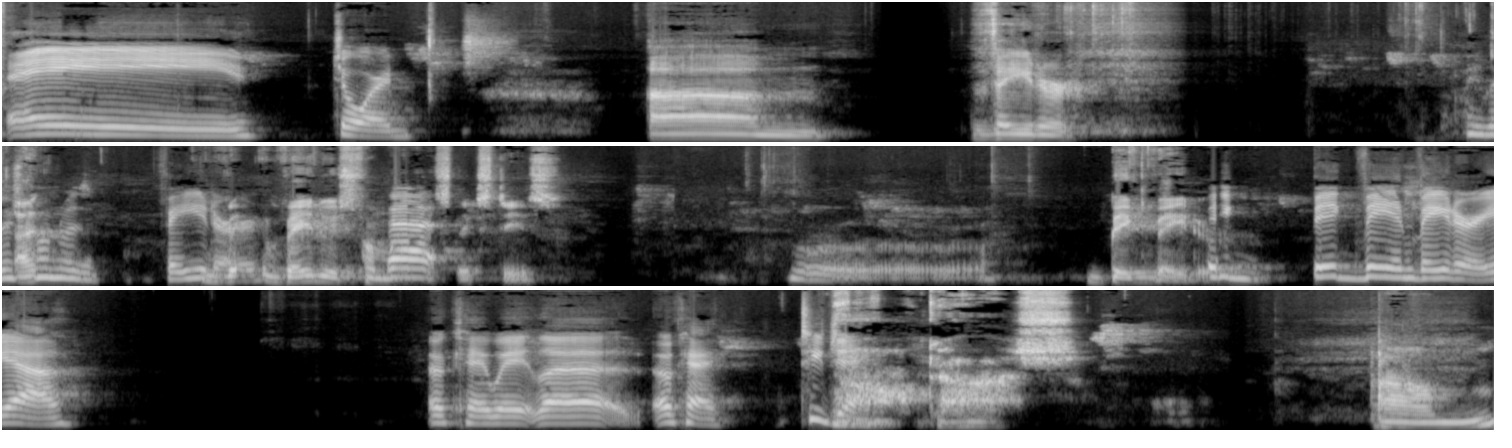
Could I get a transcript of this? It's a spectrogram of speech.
Hey, Jord. Um, Vader. Wait, which I- one was Vader? Va- Vader's from That- the sixties. Big Vader. Big Big Van Vader, yeah. Okay, wait. Let okay. TJ. Oh gosh. Um.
